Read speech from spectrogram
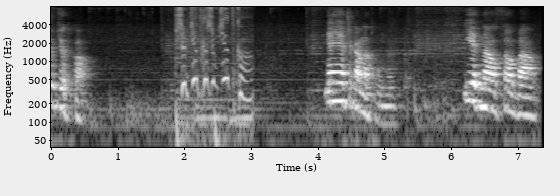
Szybciutko. Szybciutko, szybciutko! Ja nie czekam na tłumy. Jedna osoba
